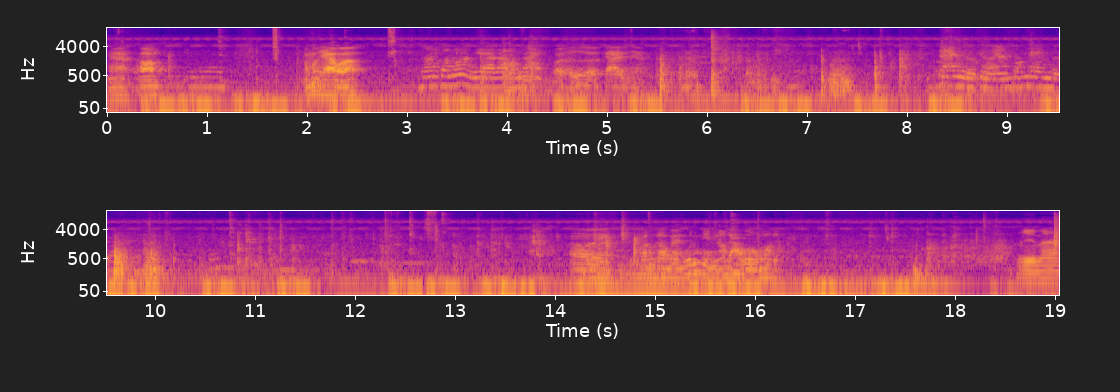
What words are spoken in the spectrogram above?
nè con không có rau hả không có nói ăn ra đâu đấy coi thử ờ, cay nha ăn được mà không ăn được ơi bắt đầu quýnh gì nó đậu luôn á gì nè đáp gì đâu quýnh dữ còn trọng nữa hai trọng nữa còn tặng được bổ thì hai nè.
